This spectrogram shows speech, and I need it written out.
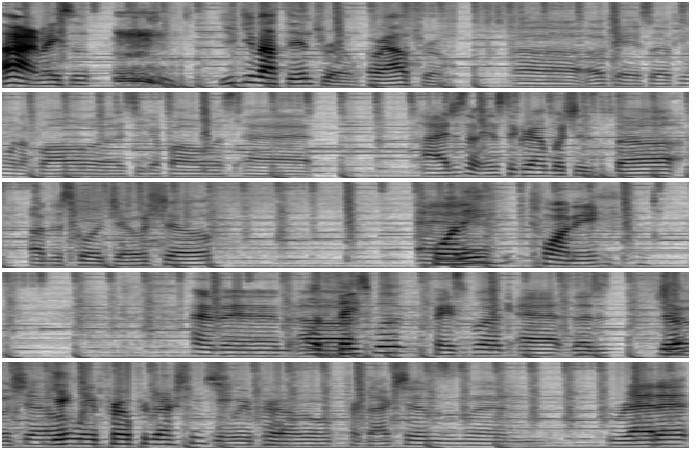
All right, Mason. you give out the intro or outro. Uh, okay, so if you want to follow us, you can follow us at I just know Instagram, which is the underscore Joe Show. 20? And- Twenty. And then On uh, Facebook, Facebook at the Yep, Joe Show. Gateway Pro Productions. Gateway Pro Productions, and then Reddit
